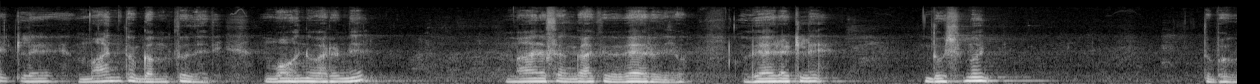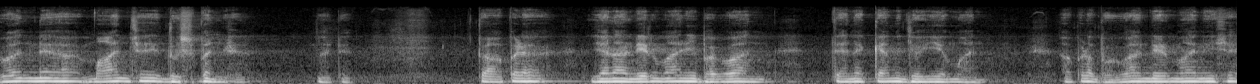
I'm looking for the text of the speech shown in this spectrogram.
એટલે માન તો ગમતું નથી. મોહન વરને માન સંગાત વેર જો. વેર એટલે દુશ્મન. તો ભગવાનને આ માન છે એ દુશ્મન છે. માટે તો આપણે જેના નિર્માણી ભગવાન તેને કેમ જોઈએ માન? આપણા ભગવાન નિર્માની છે.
